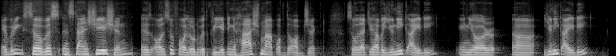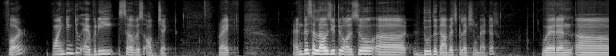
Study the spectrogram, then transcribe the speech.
every service instantiation is also followed with creating a hash map of the object, so that you have a unique ID in your unique ID for pointing to every service object, right? And this allows you to also uh, do the garbage collection better, wherein uh,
